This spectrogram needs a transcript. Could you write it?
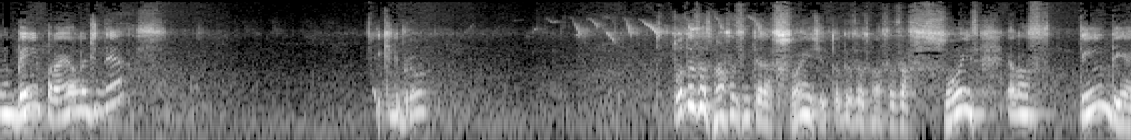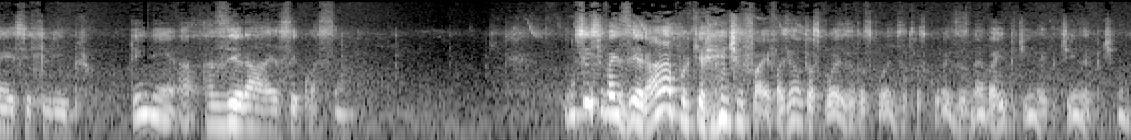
um bem para ela de 10. Equilibrou. De todas as nossas interações, de todas as nossas ações, elas tendem a esse equilíbrio, tendem a, a zerar essa equação. Não sei se vai zerar, porque a gente vai fazendo outras coisas, outras coisas, outras coisas, né? vai repetindo, repetindo, repetindo.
